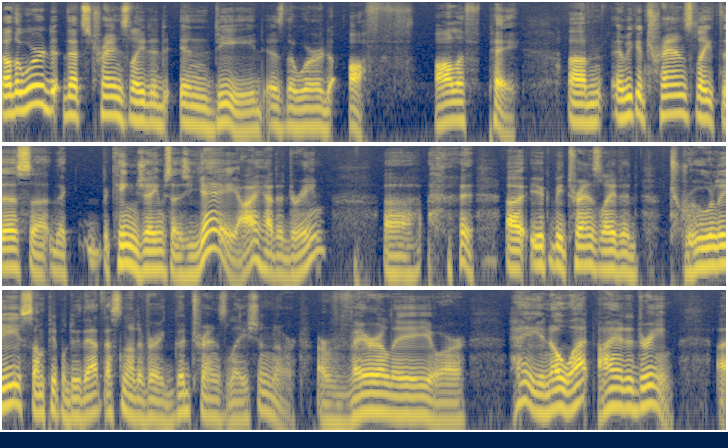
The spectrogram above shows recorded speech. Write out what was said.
Now, the word that's translated indeed is the word off, aleph pay. Um, and we can translate this, uh, the, the, King James says, Yea, I had a dream. Uh, uh, it could be translated truly. Some people do that. That's not a very good translation, or, or verily, or hey, you know what? I had a dream. Uh,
